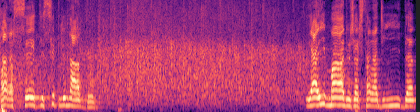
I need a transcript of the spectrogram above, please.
para ser disciplinado. E aí Mário já estará de ida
